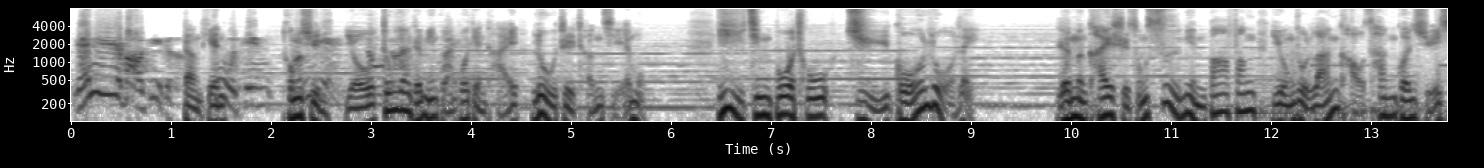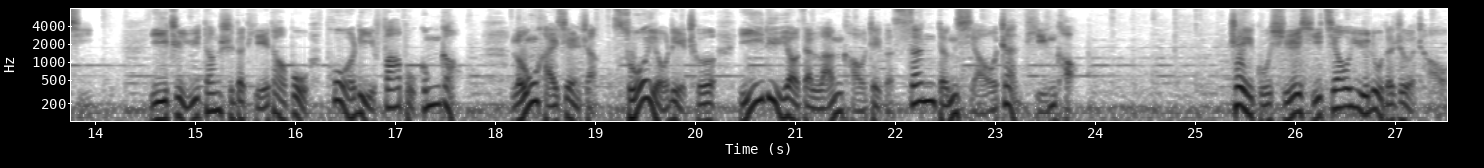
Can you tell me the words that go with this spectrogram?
人民日报记者当天，通讯由中央人民广播电台录制成节目，一经播出，举国落泪，人们开始从四面八方涌入兰考参观学习。以至于当时的铁道部破例发布公告，陇海线上所有列车一律要在兰考这个三等小站停靠。这股学习焦裕禄的热潮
